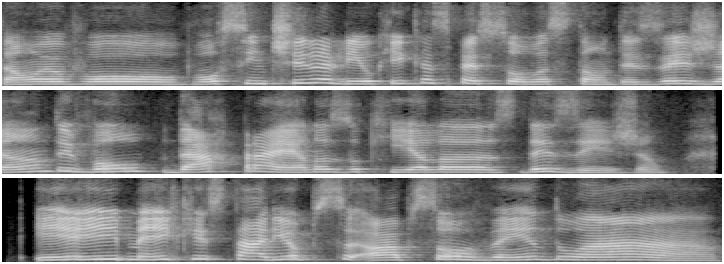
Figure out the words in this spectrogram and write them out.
Então eu vou, vou sentir ali o que, que as pessoas estão desejando e vou dar para elas o que elas desejam. E aí meio que estaria absorvendo a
